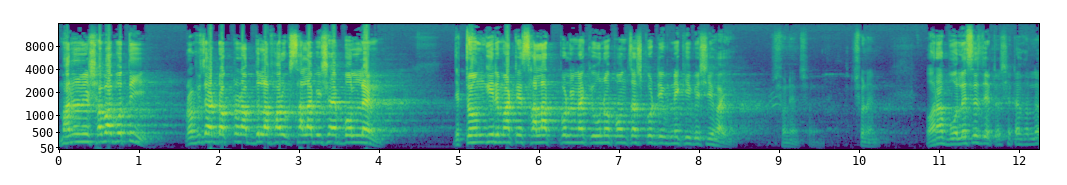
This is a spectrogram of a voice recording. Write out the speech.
মাননীয় সভাপতি প্রফেসর ডক্টর আবদুল্লাহ ফারুক সালাবি সাহেব বললেন যে টঙ্গীর মাঠে সালাদ পড়লে নাকি উনপঞ্চাশ কোটি নাকি বেশি হয়। শোনেন শোনেন শোনেন। ওরা বলেছে যেটা, সেটা হলো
